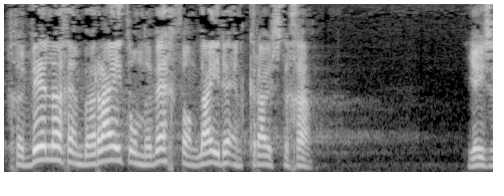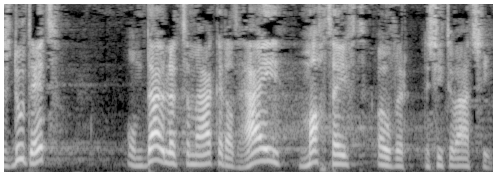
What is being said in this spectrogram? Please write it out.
gewillig en bereid om de weg van lijden en kruis te gaan. Jezus doet dit om duidelijk te maken dat Hij macht heeft over de situatie.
